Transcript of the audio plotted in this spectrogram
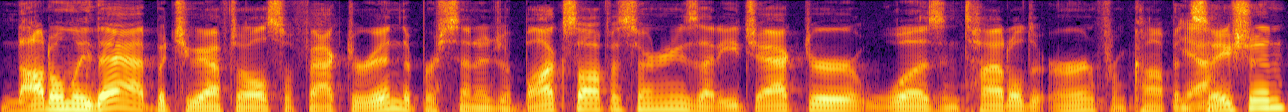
not only that, but you have to also factor in the percentage of box office earnings that each actor was entitled to earn from compensation.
